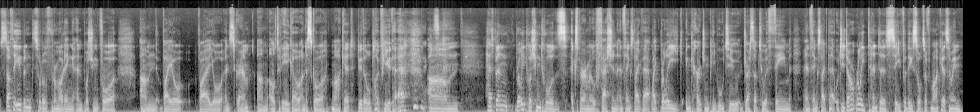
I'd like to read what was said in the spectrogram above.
stuff that you've been sort of promoting and pushing for um, via your, via your Instagram, um, altered ego underscore market. Do the little plug for you there. has been really pushing towards experimental fashion and things like that, like really encouraging people to dress up to a theme and things like that, which you don't really tend to see for these sorts of markets. I mean,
